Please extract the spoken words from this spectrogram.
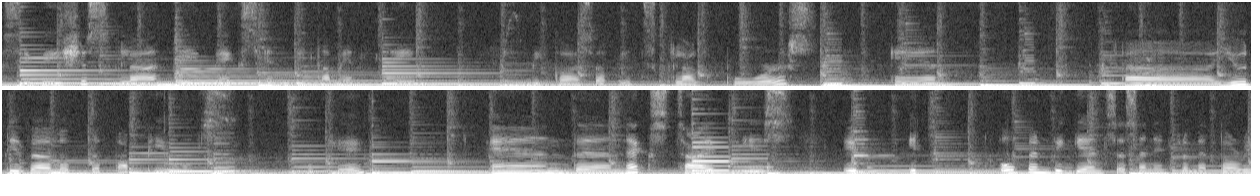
sebaceous gland may mix and become inflamed because of its clogged pores and uh, you develop the papules okay and the next type is if it often begins as an inflammatory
